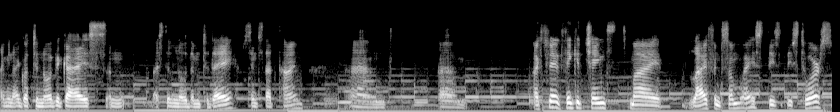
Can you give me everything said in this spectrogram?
I mean, I got to know the guys, and I still know them today since that time. And um, actually, I think it changed my life in some ways. These these tours,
